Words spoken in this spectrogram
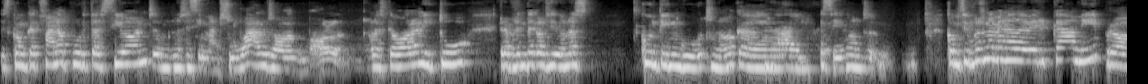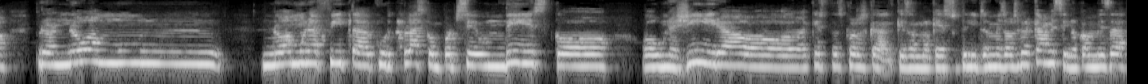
és com que et fan aportacions, no sé si mensuals o, o les que volen, i tu representa que els hi dones continguts, no? Que, que sí, doncs, com si fos una mena de Verkami, però, però no amb un no amb una fita a curt plaç com pot ser un disc o, o una gira o aquestes coses que, que és amb el que s'utilitzen més els Verkamis, sinó com més a,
